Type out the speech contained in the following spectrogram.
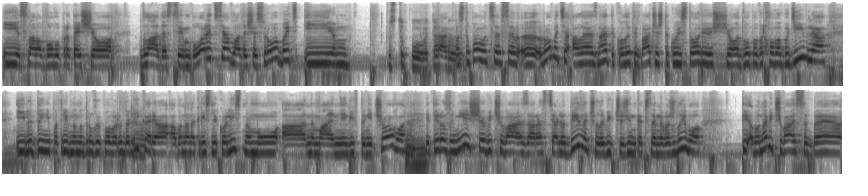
І слава Богу, про те, що влада з цим бореться, влада щось робить і. м, Поступово, так? так, поступово це все е, робиться, але знаєте, коли ти бачиш таку історію, що двоповерхова будівля, і людині потрібно на другий поверх до лікаря, а вона на кріслі колісному, а немає ні ліфту, нічого. І ти розумієш, що відчуває зараз ця людина, чоловік чи жінка, це неважливо. Ти, вона відчуває себе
